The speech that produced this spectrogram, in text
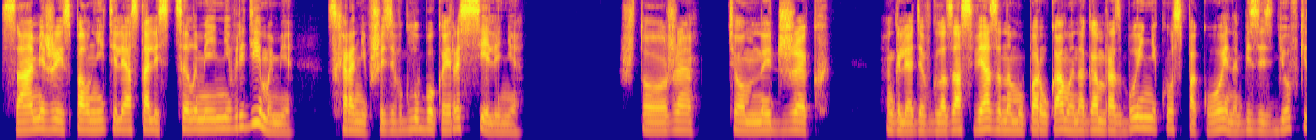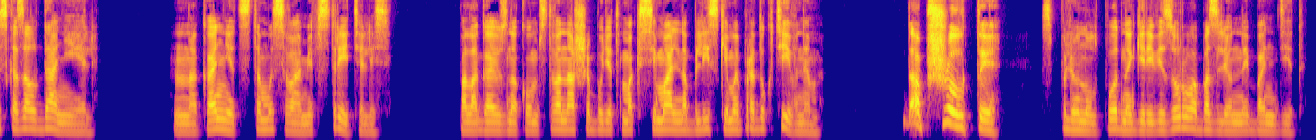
Сами же исполнители остались целыми и невредимыми, схоронившись в глубокой расселине. Что же, темный Джек, глядя в глаза связанному по рукам и ногам разбойнику, спокойно, без издевки сказал Даниэль. «Наконец-то мы с вами встретились. Полагаю, знакомство наше будет максимально близким и продуктивным». «Да пшел ты!» — сплюнул под ноги ревизору обозленный бандит.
